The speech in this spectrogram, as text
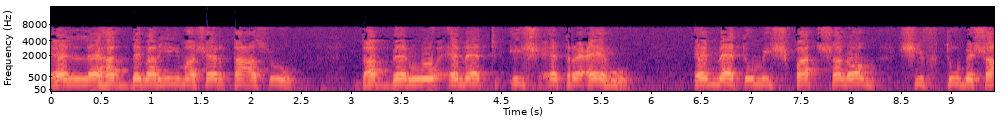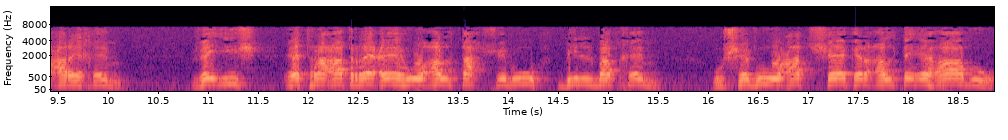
אלה הדברים אשר תעשו, דברו אמת איש את רעהו, אמת ומשפט שלום שפטו בשעריכם, ואיש את רעת רעהו אל תחשבו בלבבכם, ושבועת שקר אל תאהבו,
